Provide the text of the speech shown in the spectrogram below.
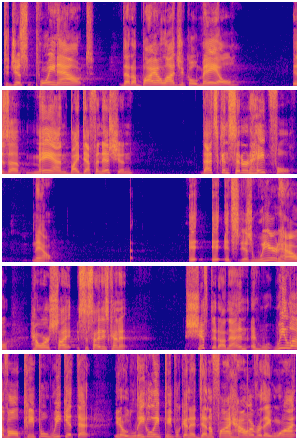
to just point out that a biological male is a man by definition, that's considered hateful now. It, it, it's just weird how, how our society's kind of shifted on that. And, and we love all people. We get that, you know, legally people can identify however they want.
